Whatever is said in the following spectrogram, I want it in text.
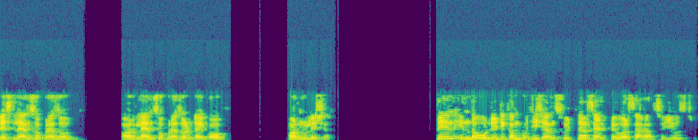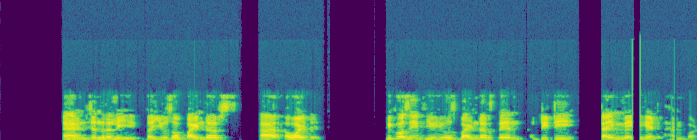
dexlansoprazole or lansoprazole type of formulation. Then in the ODT composition, sweeteners and flavors are also used and generally the use of binders are avoided because if you use binders then DT time may get hampered.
